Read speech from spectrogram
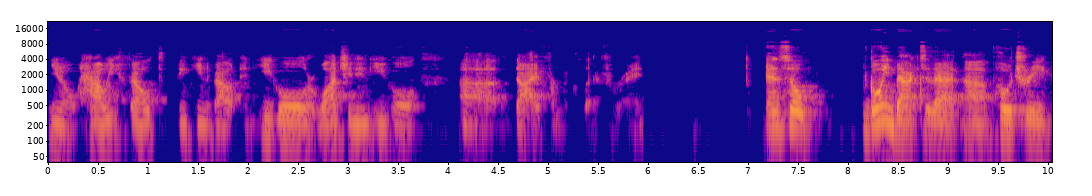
you know how he felt thinking about an eagle or watching an eagle uh, dive from a cliff, right? And so going back to that uh, poetry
